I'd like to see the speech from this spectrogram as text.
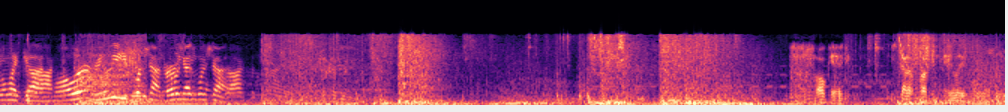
Oh my god, rock. Mauler? Really? He's one shot. Mauler guy's one shot. Okay. He's got a fucking melee bullshit.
